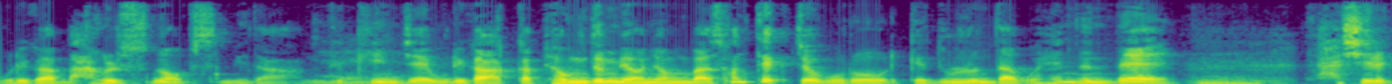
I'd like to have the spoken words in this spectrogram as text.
우리가 막을 수는 없습니다. 네. 특히 이제 우리가 아까 병든 면역만 선택적으로 이렇게 누른다고 했는데 음. 사실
